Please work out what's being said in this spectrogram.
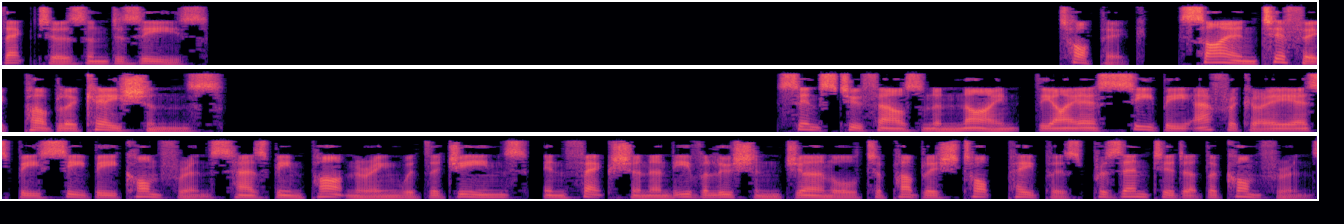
vectors and disease. Scientific publications Since 2009, the ISCB Africa ASBCB conference has been partnering with the Genes, Infection and Evolution Journal to publish top papers presented at the conference.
